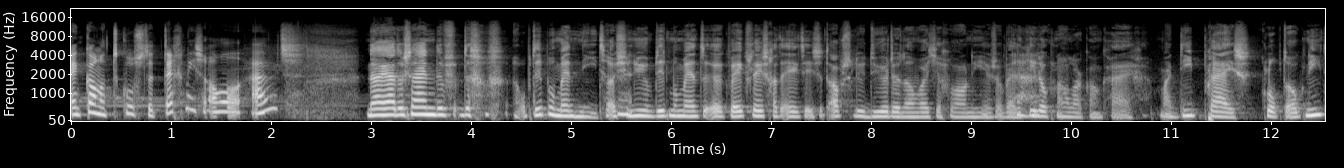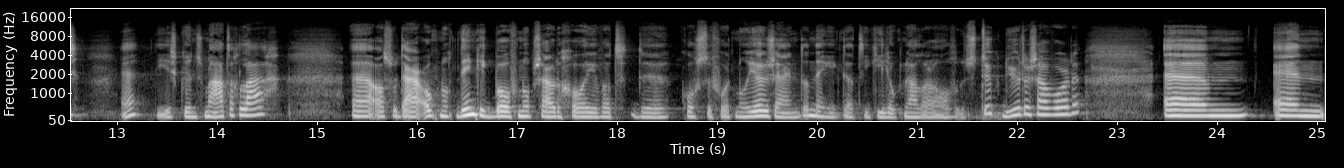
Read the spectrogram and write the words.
En kan het kosten technisch al uit? Nou ja, er zijn de, de, op dit moment niet. Als je nu op dit moment uh, kweekvlees gaat eten, is het absoluut duurder dan wat je gewoon hier zo bij de ja. kiloknaller kan krijgen. Maar die prijs klopt ook niet. Hè? Die is kunstmatig laag. Uh, als we daar ook nog, denk ik, bovenop zouden gooien wat de kosten voor het milieu zijn, dan denk ik dat die kiloknaller al een stuk duurder zou worden. Um, en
